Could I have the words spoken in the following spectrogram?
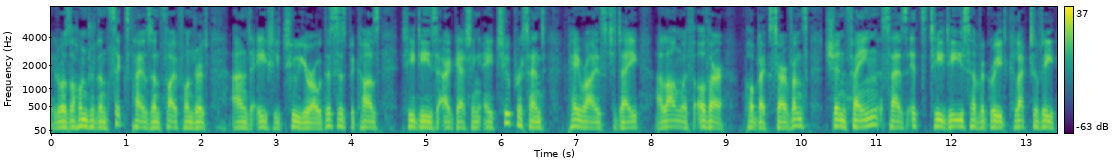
it was 106,582 euro. This is because TDs are getting a 2% pay rise today, along with other public servants. Sinn Féin says its TDs have agreed collectively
